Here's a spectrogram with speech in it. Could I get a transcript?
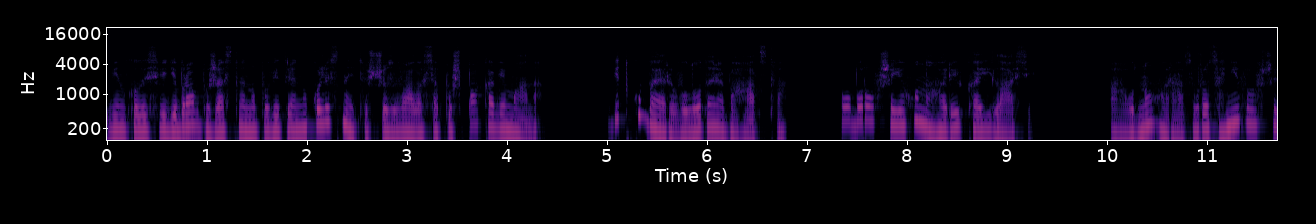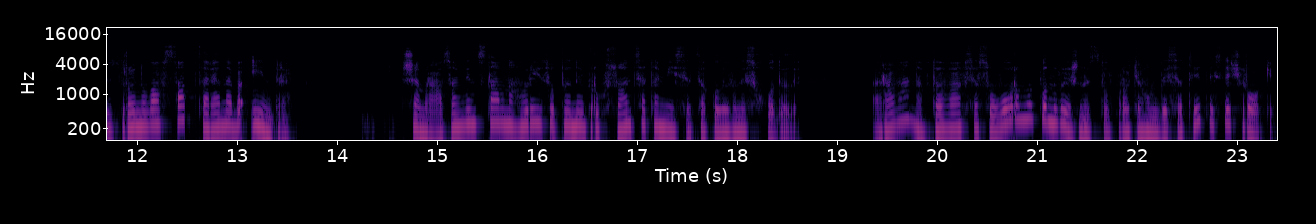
Він колись відібрав божественну повітряну колісницю, що звалася Пушпака Вімана, від Кубери, володаря багатства, поборовши його на горі Кайласі. А одного разу, розгнівавшись, зруйнував сад царя неба Індри. Іншим разом він став на горі і зупинив рух сонця та місяця, коли вони сходили. Равана вдавався суворому подвижництву протягом десяти тисяч років,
